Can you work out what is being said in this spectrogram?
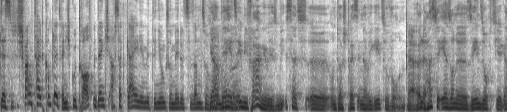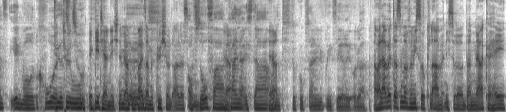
das schwankt halt komplett. Wenn ich gut drauf bin, denke ich, ach, ist das geil, hier mit den Jungs und Mädels zusammen zu wohnen. Ja, wäre und jetzt so. eben die Frage gewesen, wie ist das, äh, unter Stress in der WG zu wohnen? Ja, Hölle. Da hast du eher so eine Sehnsucht hier, ganz irgendwo Ruhe, Tür, zu. Ja, geht ja nicht, ne? Wir haben gemeinsame Küche und alles. aufs und, Sofa, Ja. keiner ist da Ja. und du guckst deine Lieblingsserie oder Aber da wird das immer für mich so klar, wenn ich so dann merke, hey,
